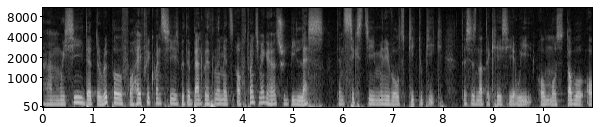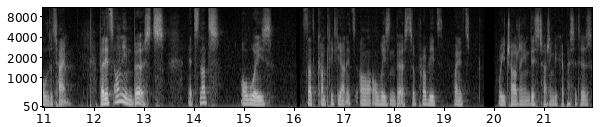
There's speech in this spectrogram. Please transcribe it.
um, we see that the ripple for high frequencies with a bandwidth limit of 20 megahertz should be less than 60 millivolts peak to peak. This is not the case here. We almost double all the time but it's only in bursts. It's not always, it's not completely on, it's always in bursts. So probably it's when it's recharging and discharging the capacitors.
